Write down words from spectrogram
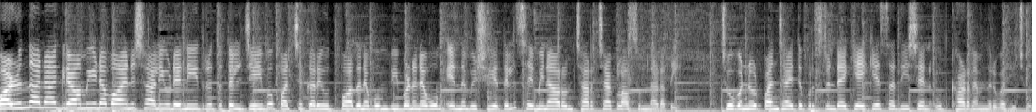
പഴുന്നാന ഗ്രാമീണ വായനശാലയുടെ നേതൃത്വത്തിൽ ജൈവ പച്ചക്കറി ഉത്പാദനവും വിപണനവും എന്ന വിഷയത്തിൽ സെമിനാറും ചർച്ചാ ക്ലാസും നടത്തി. Chuvannur panchayat president K K Satheesan ഉദ്ഘാടനം നിർവഹിച്ചു.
